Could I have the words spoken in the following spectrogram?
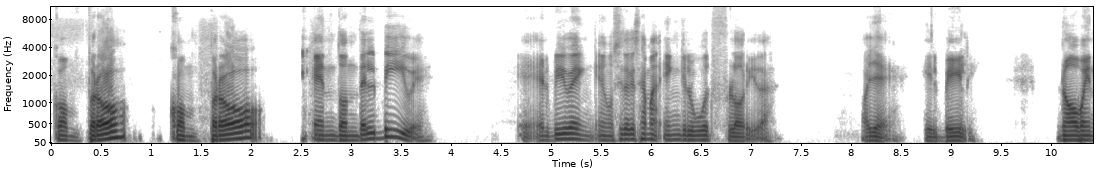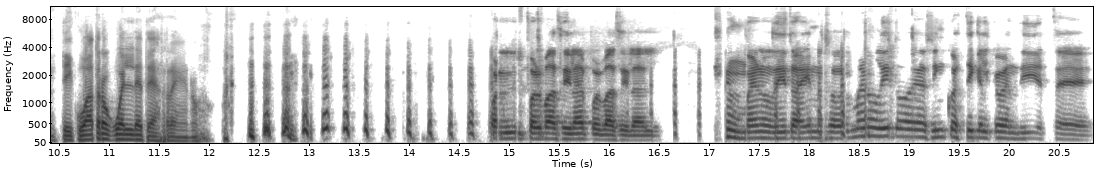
Compró, compró en donde él vive. Eh, Él vive en, en un sitio que se llama Englewood, Florida. Oye, Hillbilly. 94 cuerdas de terreno. Por, por vacilar, por vacilar. Un menudito ahí, me sobró un menudito de cinco stickers que vendí, este.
